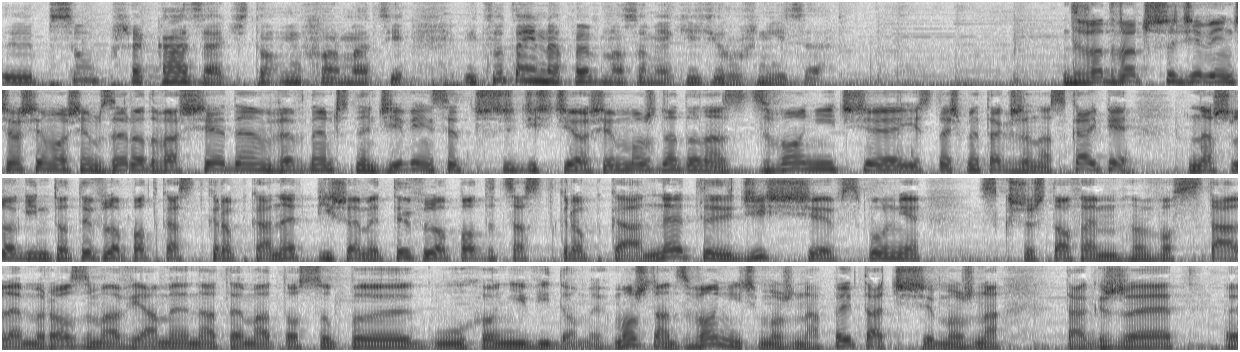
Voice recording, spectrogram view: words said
yy, psu przekazać tą informację. I tutaj na pewno są jakieś różnice. 223988027, wewnętrzny 938. Można do nas dzwonić. Jesteśmy także na Skype'ie. Nasz login to tyflopodcast.net. Piszemy tyflopodcast.net. Dziś wspólnie z Krzysztofem Wostalem rozmawiamy na temat osób głuchoniewidomych. Można dzwonić, można pytać, można także yy,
